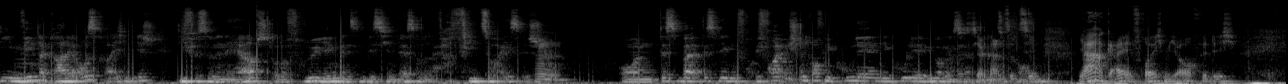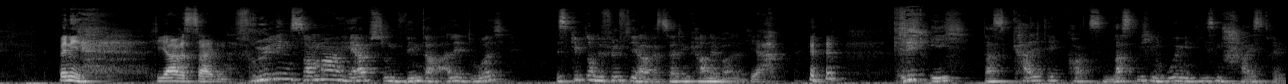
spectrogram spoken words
die im Winter gerade ausreichend ist, die für so einen Herbst oder Frühling, wenn es ein bisschen besser wird, einfach viel zu heiß ist. Hm. Und das war, deswegen, ich freue mich schon drauf, eine coole, eine coole Übergangsjacke ja zu so ziehen. Ja, geil, freue ich mich auch für dich. Benny, die Jahreszeiten. Frühling, Sommer, Herbst und Winter alle durch. Es gibt noch eine fünfte Jahreszeit, den Karneval. Ja, Krieg ich das kalte Kotzen. Lasst mich in Ruhe mit diesem Scheißdreck.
